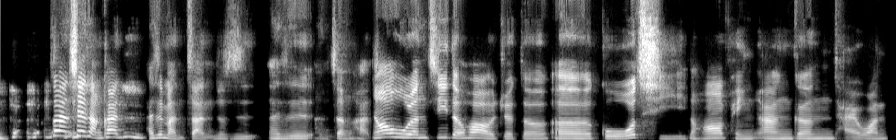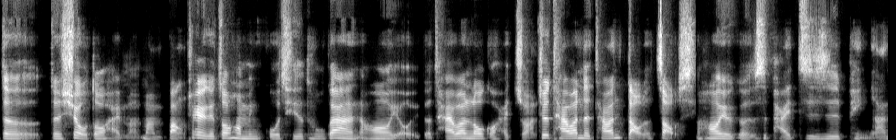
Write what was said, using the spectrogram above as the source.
虽然现场看还是蛮赞，就是还是很震撼。然后无人机的话，我觉得呃国旗，然后平安跟台湾的的秀都还蛮蛮棒，就有一个中华民国国旗的图案，然后有一个台湾 logo 还转，就台湾的台湾岛的造型，然后有一个是牌子是平安。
